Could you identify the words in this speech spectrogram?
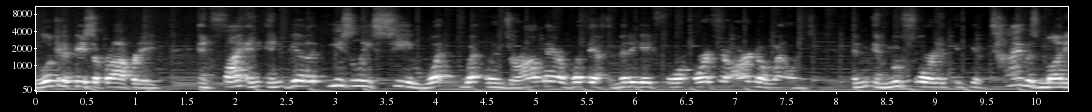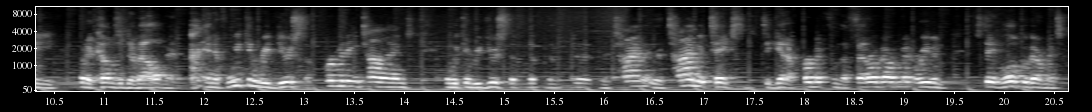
look at a piece of property and find and, and be able to easily see what wetlands are on there, what they have to mitigate for, or if there are no wetlands and, and move forward. You know, time is money when it comes to development. And if we can reduce the permitting times and we can reduce the, the, the, the time the time it takes to get a permit from the federal government or even state and local governments,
